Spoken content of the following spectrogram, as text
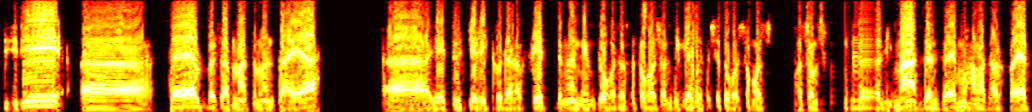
di sini uh, saya bersama teman saya uh, yaitu Jericho David dengan NIM 20103110095 dan saya Muhammad Alfayat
